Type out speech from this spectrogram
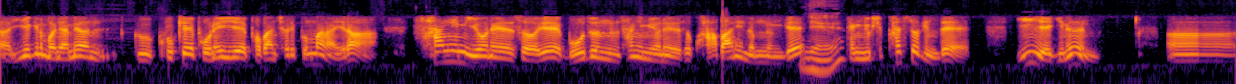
아, 이 얘기는 뭐냐면 그 국회 본회의의 법안 처리뿐만 아니라 상임위원회에서의 모든 상임위원회에서 과반이 넘는 게 네. 168석인데 이 얘기는 어,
